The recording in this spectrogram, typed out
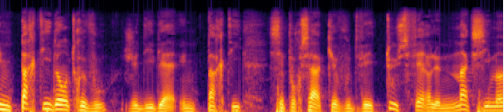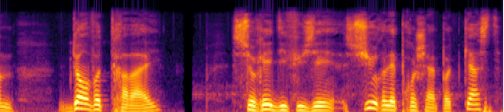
une partie d'entre vous, je dis bien une partie, c'est pour ça que vous devez tous faire le maximum dans votre travail, serait diffusée sur les prochains podcasts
